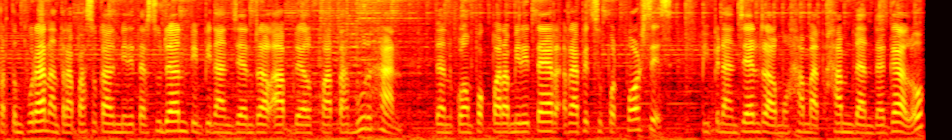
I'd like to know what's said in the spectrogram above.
Pertempuran antara pasukan militer Sudan pimpinan Jenderal Abdel Fattah Burhan dan kelompok paramiliter Rapid Support Forces pimpinan Jenderal Muhammad Hamdan Dagalo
